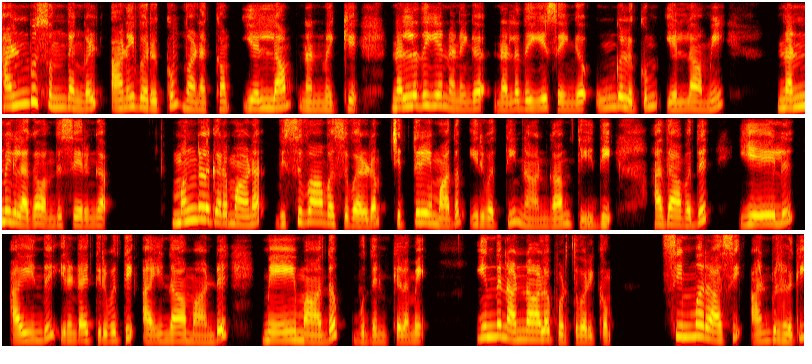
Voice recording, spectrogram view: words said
அன்பு சொந்தங்கள் அனைவருக்கும் வணக்கம். எல்லாம் நன்மைக்கே. நல்லதையே நினைங்க, நல்லதையே செய்ங்க. உங்களுக்கும் எல்லாமே நன்மைகளாக வந்து சேருங்க. மங்களகரமான விசுவாவசு வருடம் சித்திரை மாதம் இருபத்தி நான்காம் தேதி அதாவது ஏழு ஐந்து இரண்டாயிரத்தி இருபத்தி ஐந்தாம் ஆண்டு மே மாதம் புதன்கிழமை இந்த நன்னாளை பொறுத்த வரைக்கும் சிம்ம ராசி அன்பர்களுக்கு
